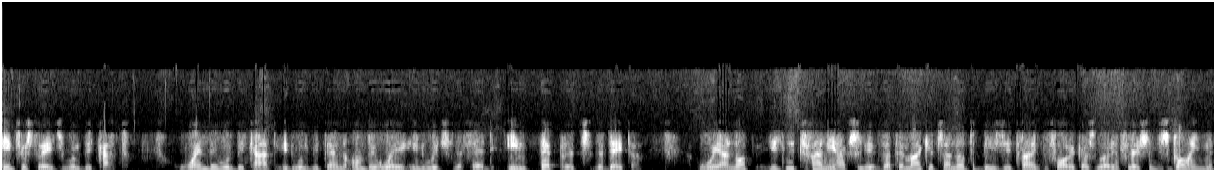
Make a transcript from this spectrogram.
interest rates will be cut. When they will be cut, it will depend on the way in which the Fed interprets the data. We are not, isn't it funny actually that the markets are not busy trying to forecast where inflation is going.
